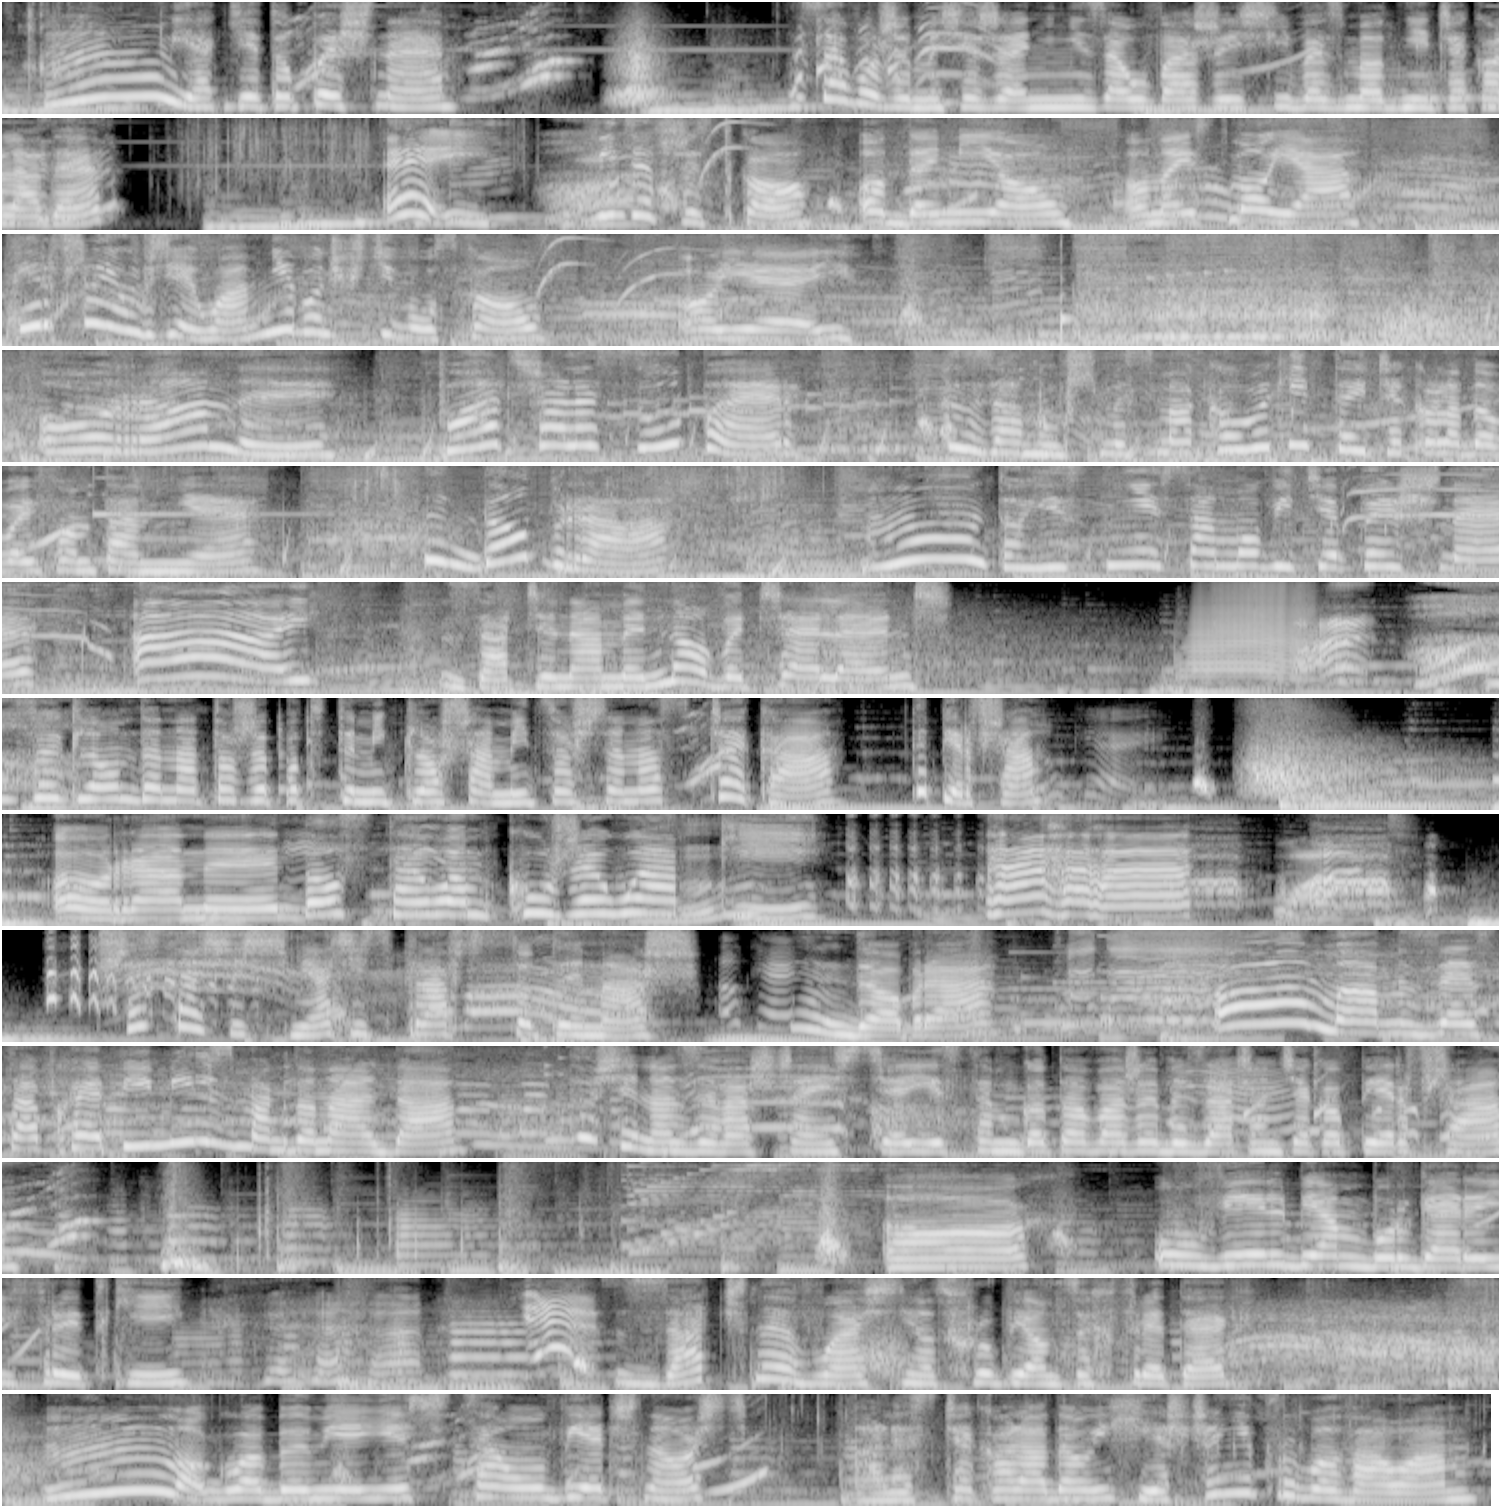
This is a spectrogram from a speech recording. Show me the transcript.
Mmm, jakie to pyszne. Założymy się, że ani nie zauważy, jeśli wezmę od niej czekoladę. Ej, widzę wszystko. Oddaj mi ją. Ona jest moja. Pierwsza ją wzięłam, nie bądź chciwuską. Ojej. O rany! Patrz, ale super! Zanurzmy smakołyki w tej czekoladowej fontannie. Dobra! Mmm, to jest niesamowicie pyszne! Aj! Zaczynamy nowy challenge! Wygląda na to, że pod tymi kloszami coś na nas czeka. Ty pierwsza. O rany, dostałam kurze łapki. Przestań się śmiać i sprawdź, co ty masz. Dobra. O, mam zestaw Happy Meal z McDonalda. To się nazywa szczęście. Jestem gotowa, żeby zacząć jako pierwsza. Och, uwielbiam burgery i frytki. Zacznę właśnie od chrupiących frytek. Mmm, mogłabym je jeść całą wieczność, ale z czekoladą ich jeszcze nie próbowałam.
